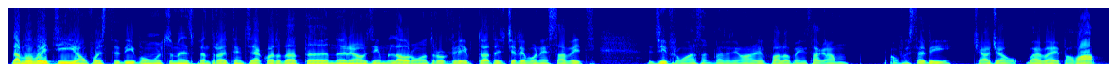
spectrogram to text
Da, bă, băieții, eu am fost Eddie, vă mulțumesc pentru atenția acordată, noi ne auzim la următorul clip, toate cele bune să aveți, zi frumoasă în continuare, follow pe Instagram, eu am fost Eddie, ciao, ciao, bye, bye, pa, pa!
